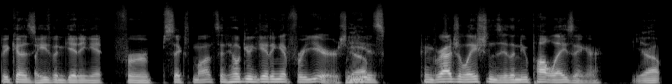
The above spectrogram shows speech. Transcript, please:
because he's been getting it for six months and he'll be getting it for years. Yep. He is, congratulations, you're the new Paul Azinger. Yep.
